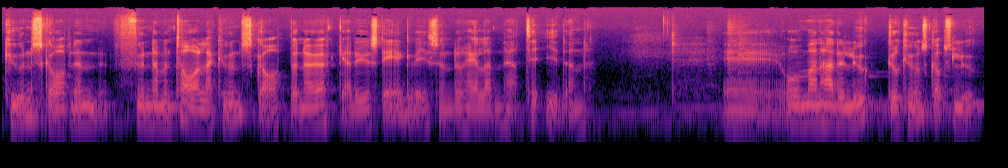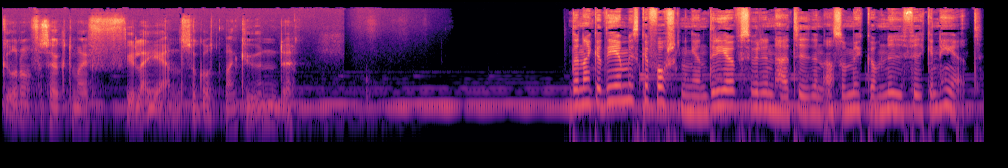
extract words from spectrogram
kunskap, den fundamentala kunskapen ökade ju stegvis under hela den här tiden. Eh, och man hade luckor, kunskapsluckor och de försökte man fylla igen så gott man kunde. Den akademiska forskningen drevs vid den här tiden alltså mycket av nyfikenhet.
